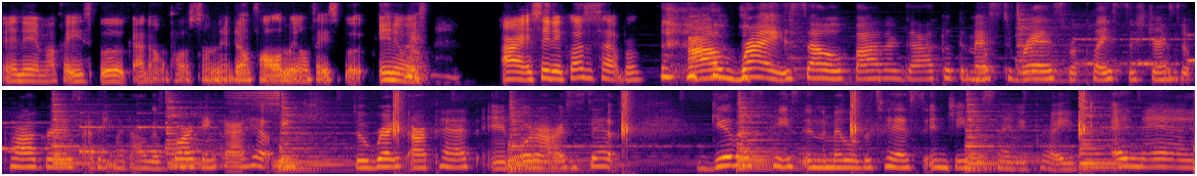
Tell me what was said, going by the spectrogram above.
and then my Facebook, I don't post on there. Don't follow me on Facebook. Anyways, all right, Cydni, close us out, bro. All right. So, Father God, put the mess to rest, replace the stress with progress. I think my dog is barking. God, help me direct our path and order our steps. Give us peace in the middle of the test. In Jesus' name we pray. Amen.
